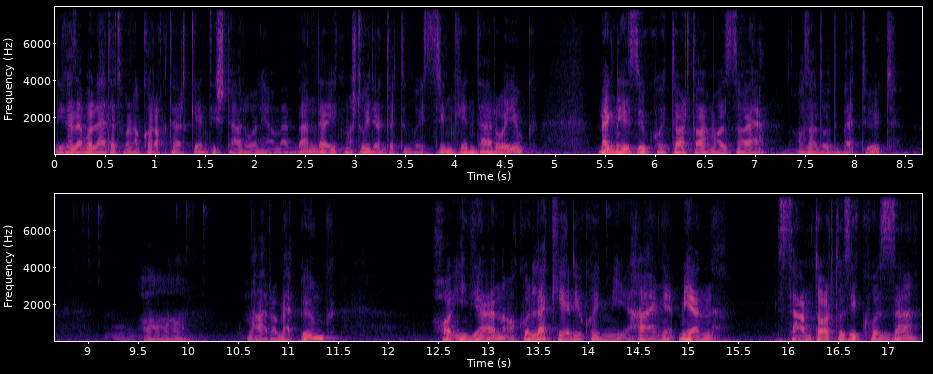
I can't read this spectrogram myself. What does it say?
Igazából lehetett volna karakterként is tárolni a mapben, de itt most úgy döntöttünk, hogy stringként tároljuk. Megnézzük, hogy tartalmazza-e az adott betűt a, már a mapünk, ha igen, akkor lekérjük, hogy mi, hány, milyen szám tartozik hozzá,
